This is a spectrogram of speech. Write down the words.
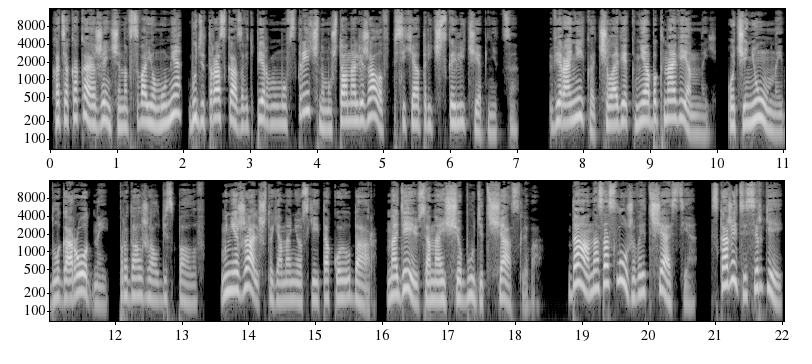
Хотя какая женщина в своем уме будет рассказывать первому встречному, что она лежала в психиатрической лечебнице? Вероника — человек необыкновенный, очень умный, благородный, продолжал Беспалов. Мне жаль, что я нанес ей такой удар. Надеюсь, она еще будет счастлива. Да, она заслуживает счастья. Скажите, Сергей,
